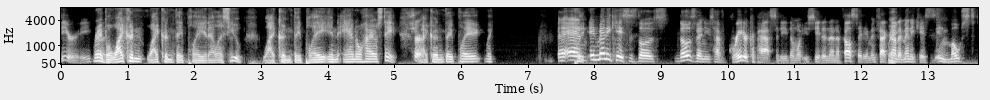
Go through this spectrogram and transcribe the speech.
theory. Right, but why couldn't why couldn't they play at LSU? Why couldn't they play in Ann Ohio State? sure. Why couldn't they play like And, and in many cases, those those venues have greater capacity than what you see at an NFL stadium. In fact, not in many cases, in most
